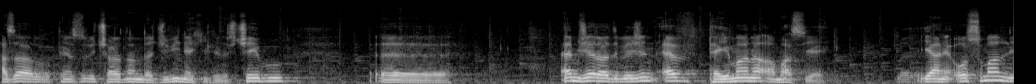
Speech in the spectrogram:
hezar û pênsil û çardan da civînekî li vir çê bû E, em jê ra dibêjin ev peymana Amasyayê yani Osmanlı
